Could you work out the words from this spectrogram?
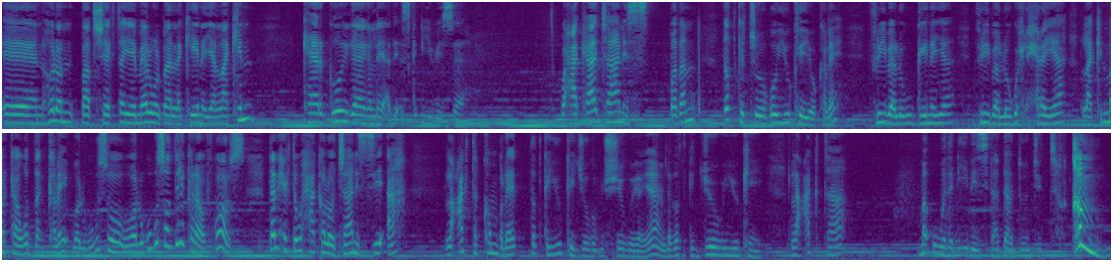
إن هولن بعد شكتا يمل والبال لكينا يا لكن كارجوي جاي اللي أدي أسك يبيسة. وحكا تانس بدن دتك جوجو يوكي يوكله فري بالوجو جينيا فري بالوجو حريا. لكن مركا وضن كله والوجوسو والوجوسو دير كرا of course. تنحكت وحكا لو تانس سي أح لعكتا كومبليت دتك يوكي جوجو مشيوي يا يعني لدتك جوجو يوكي. لعكتا ما هو ذا ليبيس هذا دونتيت قم!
